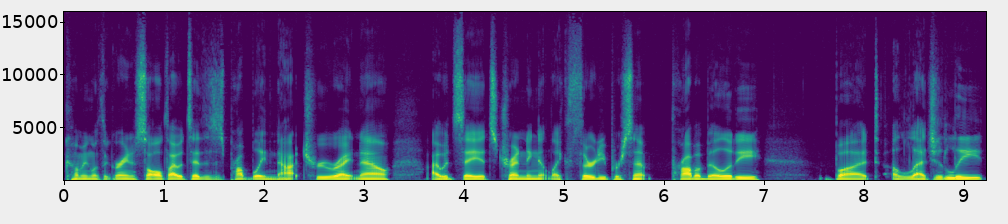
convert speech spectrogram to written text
coming with a grain of salt. I would say this is probably not true right now. I would say it's trending at like 30% probability, but allegedly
